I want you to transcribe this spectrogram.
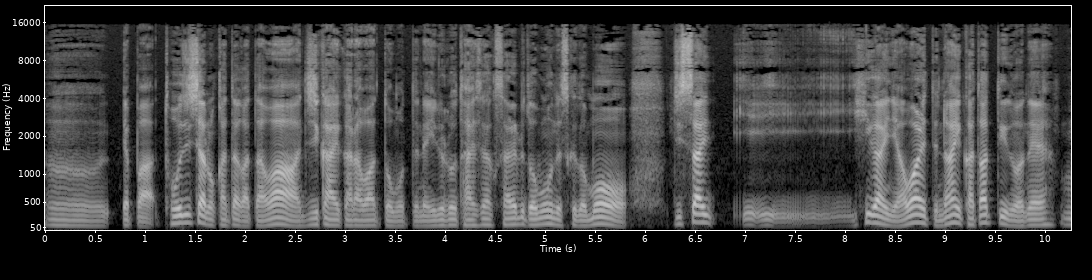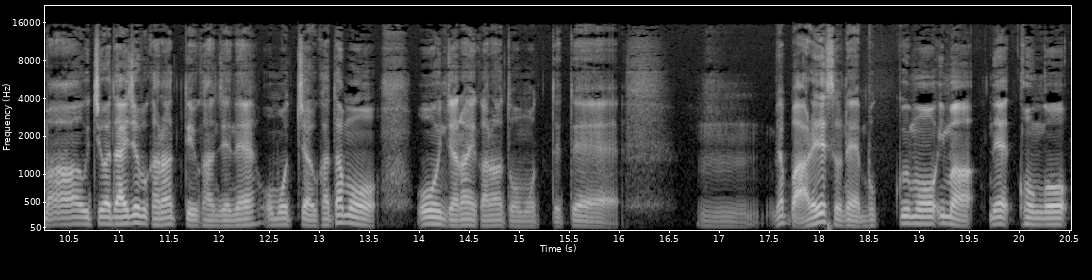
うんやっぱ当事者の方々は次回からはと思ってねいろいろ対策されると思うんですけども実際被害に遭われてない方っていうのはねまあうちは大丈夫かなっていう感じでね思っちゃう方も多いんじゃないかなと思っててうんやっぱあれですよね僕も今ね今後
